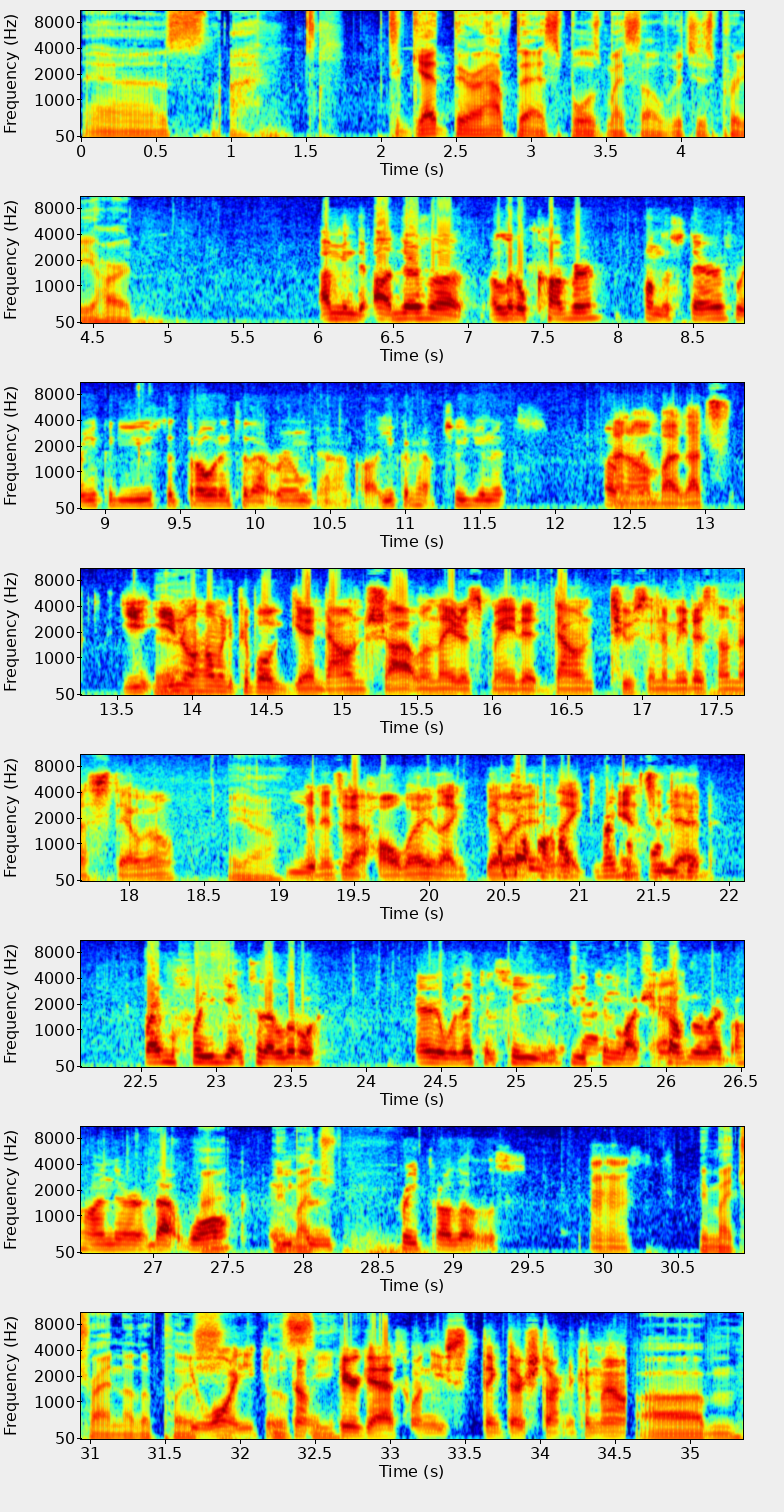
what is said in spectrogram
yes, to get there, I have to expose myself, which is pretty hard. I mean, uh, there's a, a little cover on the stairs where you could use to throw it into that room, and uh, you could have two units. I know, but that's you. Yeah. You know how many people get down shot when they just made it down two centimeters down that stairwell Yeah. Yeah, and into that hallway? Like they I'm were about, like right before instant you get- dead. right before you get into that little area where they can see you, you can like Yeah. cover right behind there that wall, We and you might, can free throw those. hmm we might try another push. If you want, you can we'll come see. tear gas when you think they're starting to come out. Um.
